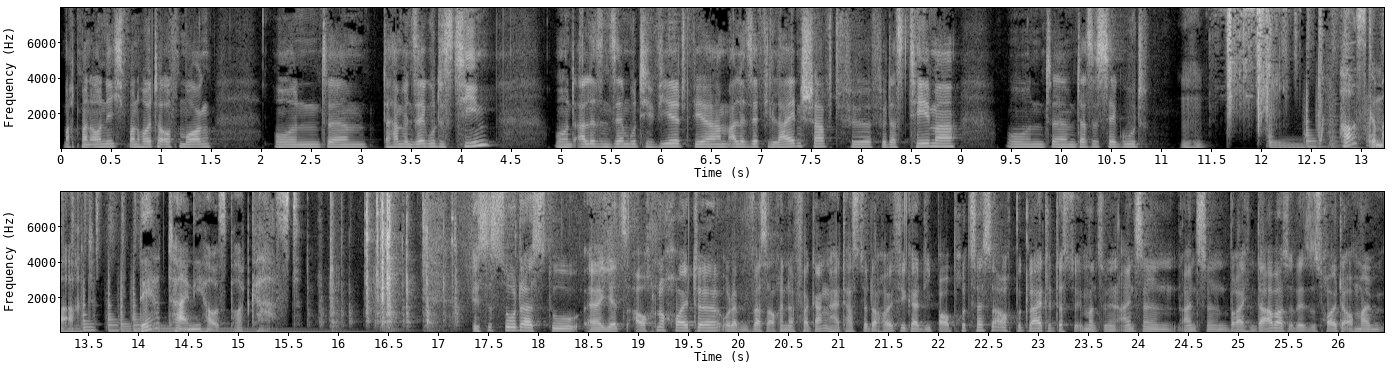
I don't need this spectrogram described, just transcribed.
macht man auch nicht von heute auf morgen. Und ähm, da haben wir ein sehr gutes Team und alle sind sehr motiviert. Wir haben alle sehr viel Leidenschaft für, für das Thema und ähm, das ist sehr gut. Mhm. Hausgemacht, der Tiny House Podcast. Ist es so, dass du äh, jetzt auch noch heute oder wie war es auch in der Vergangenheit, hast du da häufiger die Bauprozesse auch begleitet, dass du immer zu den einzelnen, einzelnen Bereichen da warst? Oder ist es heute auch mal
